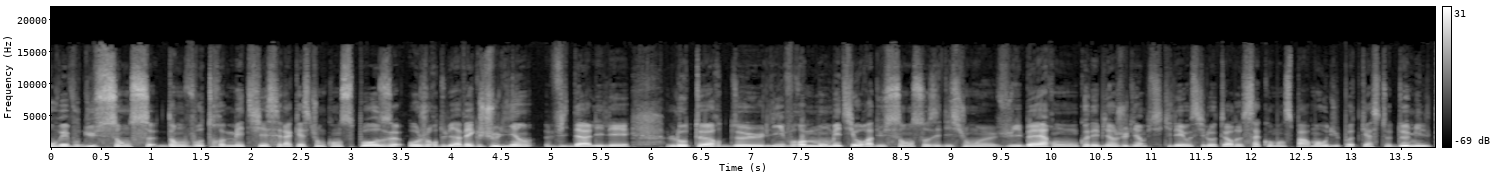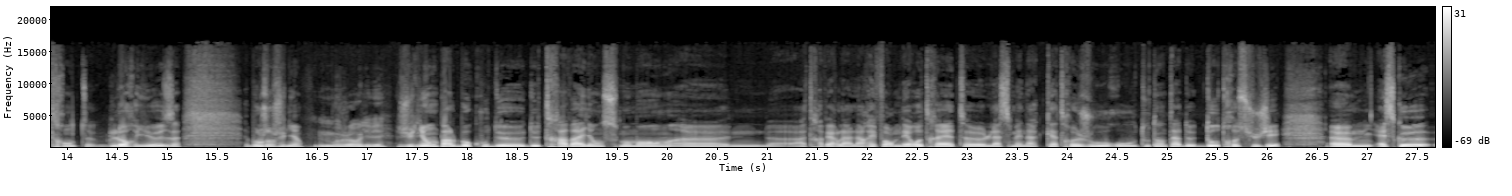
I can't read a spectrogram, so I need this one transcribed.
trouvez-vous du sens dans votre métier? C'est la question qu'on se pose aujourd'hui avec Julien Vidal. Il est l'auteur du livre Mon métier aura du sens aux éditions euh, Vuibert. On connaît bien Julien puisqu'il est aussi l'auteur de Ça commence par moi ou du podcast 2030 Glorieuse. Bonjour Julien. Bonjour Olivier. Julien, on parle beaucoup de, travail en ce moment euh, à travers la, réforme des retraites, euh, la semaine à 4 jours ou tout un tas d'autres sujets. Est-ce que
